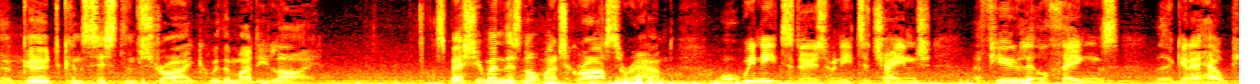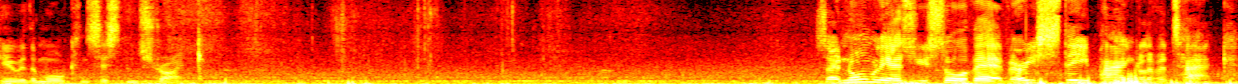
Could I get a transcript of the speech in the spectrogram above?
a, a, good, consistent strike with a muddy lie. Especially when there's not much grass around, what we need to do is we need to change a few little things that are going to help you with a more consistent strike. So normally, as you saw there, very steep angle of attack,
